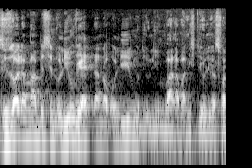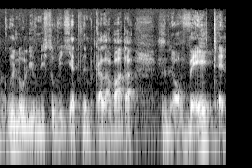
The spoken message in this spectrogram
Sie soll dann mal ein bisschen Oliven, wir hätten dann noch Oliven und die Oliven waren aber nicht die Oliven, das waren grüne Oliven, nicht so wie ich jetzt nehme, Kalavata, das sind ja auch Welten.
